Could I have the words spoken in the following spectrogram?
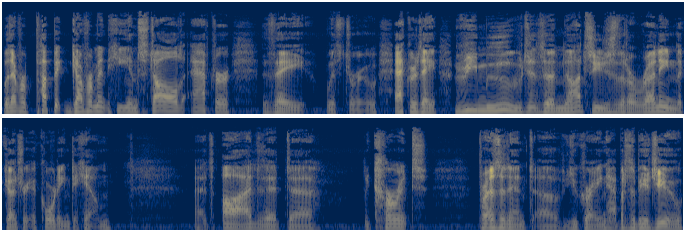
whatever puppet government he installed after they withdrew, after they removed the Nazis that are running the country, according to him. It's odd that uh, the current president of Ukraine happens to be a Jew.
